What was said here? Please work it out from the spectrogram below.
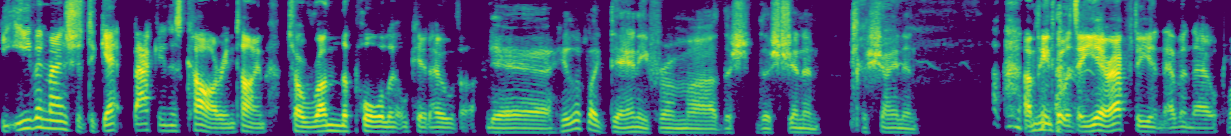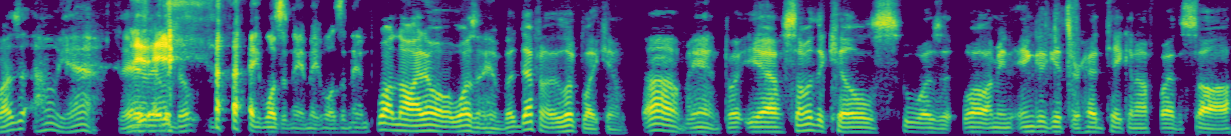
he even manages to get back in his car in time to run the poor little kid over. Yeah, he looked like Danny from uh, the sh- the Shinin, the Shining. I mean, it was a year after, you never know. Was it? Oh yeah, It- it- wasn't him, it wasn't him. Well, no, I know it wasn't him, but it definitely looked like him. Oh man, but yeah, some of the kills. Who was it? Well, I mean, Inga gets her head taken off by the saw.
